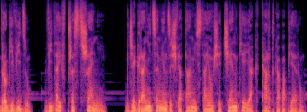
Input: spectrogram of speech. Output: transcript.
Drogi widzu, witaj w przestrzeni, gdzie granice między światami stają się cienkie jak kartka papieru.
